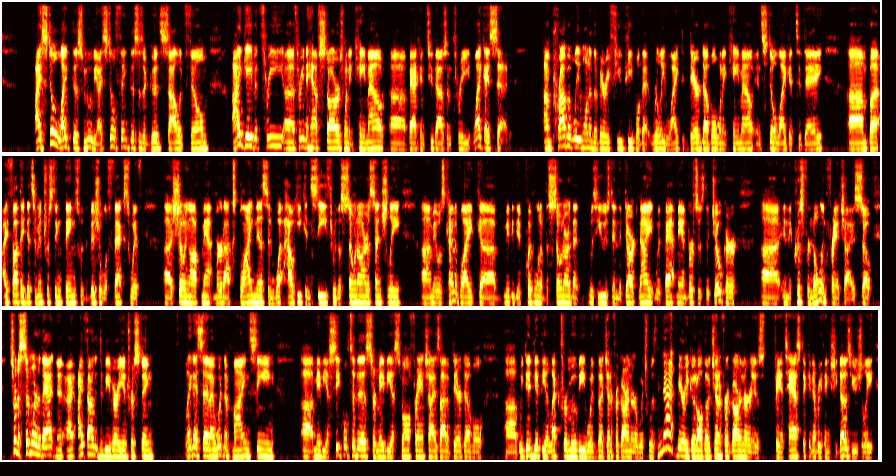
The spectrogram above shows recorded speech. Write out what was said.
I still like this movie. I still think this is a good, solid film. I gave it three, uh, three and a half stars when it came out uh, back in 2003. Like I said, I'm probably one of the very few people that really liked Daredevil when it came out and still like it today. Um, but I thought they did some interesting things with the visual effects, with uh, showing off Matt Murdock's blindness and what how he can see through the sonar. Essentially, um, it was kind of like uh, maybe the equivalent of the sonar that was used in The Dark Knight with Batman versus the Joker uh, in the Christopher Nolan franchise. So, sort of similar to that, and I, I found it to be very interesting like I said, I wouldn't have mind seeing uh, maybe a sequel to this or maybe a small franchise out of Daredevil. Uh, we did get the Elektra movie with uh, Jennifer Garner, which was not very good, although Jennifer Garner is fantastic in everything she does usually.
